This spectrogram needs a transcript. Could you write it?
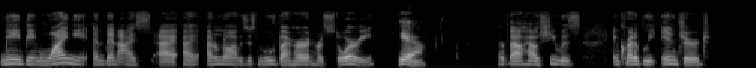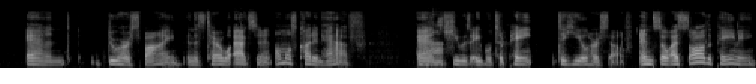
me being whiny, and then I, I, I, I don't know, I was just moved by her and her story. Yeah, about how she was incredibly injured and through her spine in this terrible accident, almost cut in half, and she was able to paint to heal herself. And so I saw the painting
